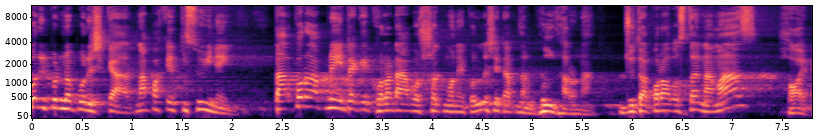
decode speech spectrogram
পরিপূর্ণ পরিষ্কার, নাপাকের কিছুই নেই। তারপরও আপনি এটাকে খোলাটা আবশ্যক মনে করলে সেটা আপনার ভুল ধারণা। জুতা পরা অবস্থায় নামাজ হয়।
